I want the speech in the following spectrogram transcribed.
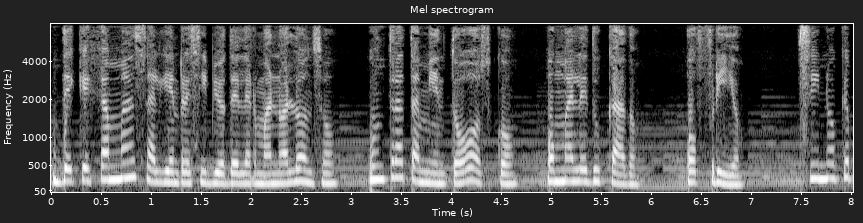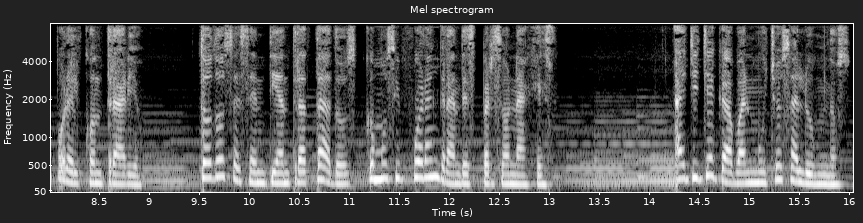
de que jamás alguien recibió del hermano Alonso un tratamiento hosco o maleducado o frío, sino que por el contrario, todos se sentían tratados como si fueran grandes personajes. Allí llegaban muchos alumnos,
